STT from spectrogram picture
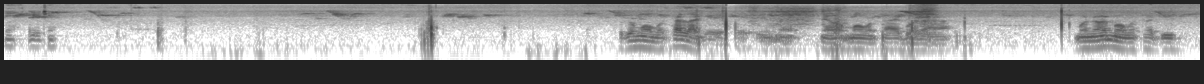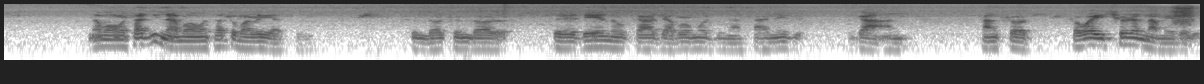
Yeah, Porque vamos matar la guerra, no vamos matar por la... Bueno, vamos matar aquí. না মমতাদি না তো ভালোই আছে। সুন্দর সুন্দর ছেড়ে দে নৌকা, যাব মদিনা সাইনির গান, সাংসদ, সবাই ঈশ্বরের নামে বলে।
